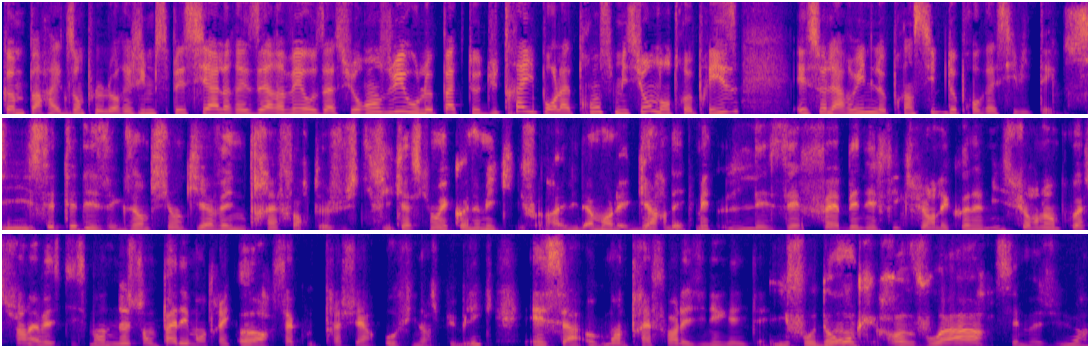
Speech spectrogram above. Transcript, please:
comme par exemple le régime spécial réservé aux assurances vie ou le pacte du trail pour la transmission d'entreprise. Et cela ruine le principe de progressivité. Si c'était des exemptions qui avaient une très forte justification économique, il faudrait évidemment les garder. Mais les effets bénéfiques sur l'économie, sur l'emploi, sur l'investissement ne sont pas démontrés. Or, ça coûte très cher aux finances publiques et ça augmente très fort les inégalités. Il faut donc revoir ces mesures,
